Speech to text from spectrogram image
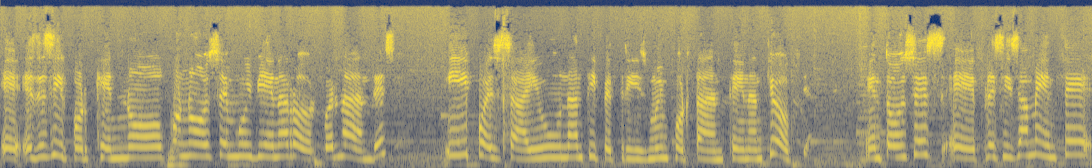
Eh, es decir, porque no conoce muy bien a Rodolfo Hernández y pues hay un antipetrismo importante en Antioquia. Entonces, eh, precisamente,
